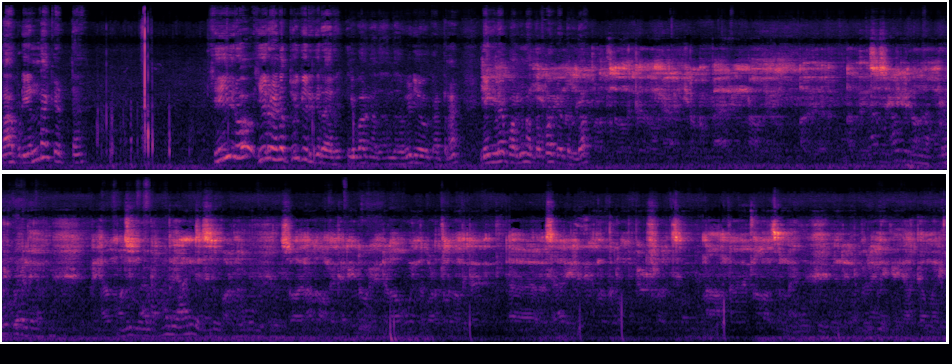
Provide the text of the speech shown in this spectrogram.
நான் அப்படி என்ன கேட்டேன்? ஹீரோ ஹீரோயினை தூக்கி இருக்கிறாரு. இங்க பாருங்க அந்த- அந்த வீடியோவை காட்டுறேன். நீங்களே பாருங்க நான் தப்பா கேட்டிருந்தா. அவங்க எனக்கு அக்கா மாதிரி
